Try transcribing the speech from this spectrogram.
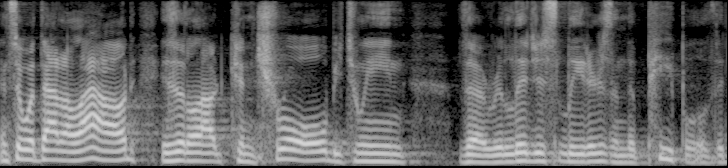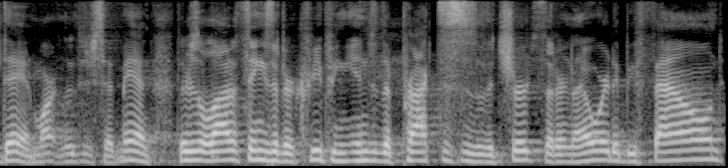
And so, what that allowed is it allowed control between the religious leaders and the people of the day. And Martin Luther said, Man, there's a lot of things that are creeping into the practices of the church that are nowhere to be found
